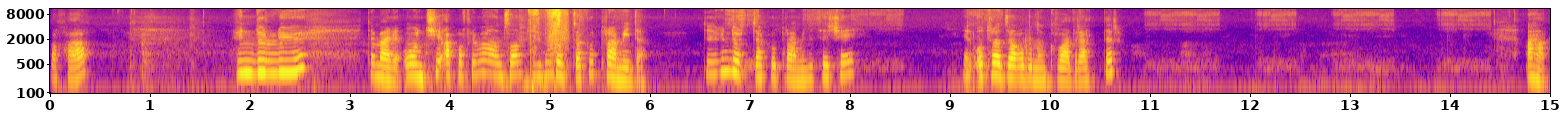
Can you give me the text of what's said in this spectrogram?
Baxaq. Hündürlüyü deməli 12 apofemi olan düzgün dörtbucaqlı piramida. Düzgün dörtbucaqlı piramida seçək. Yəni oturacağı bunun kvadratdır. Aha,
